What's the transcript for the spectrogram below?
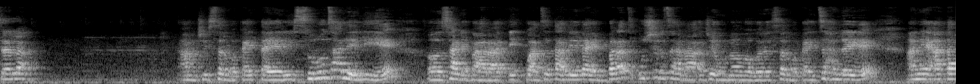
चला। आमची सर्व काही तयारी सुरू झालेली आहे. साडेबारा एक वाजत आलेला आहे. बराच उशीर झाला जेवण वगैरे सर्व काही झालंय. आणि आता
